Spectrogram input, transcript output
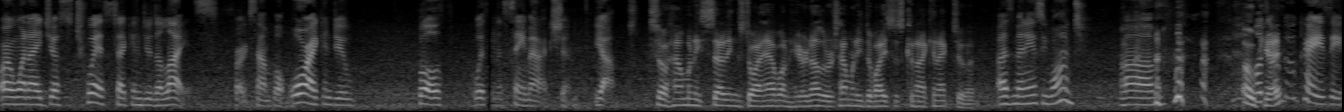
or when I just twist, I can do the lights, for example, or I can do both within the same action. Yeah, So how many settings do I have on here? In other words, how many devices can I connect to it? as many as you want. Um, Well, Okay. don't go crazy.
